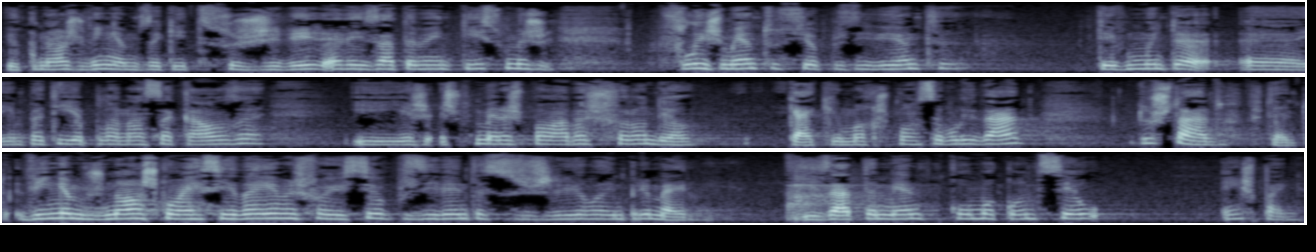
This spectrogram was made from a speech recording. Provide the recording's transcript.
E o que nós vínhamos aqui de sugerir era exatamente isso, mas felizmente o Sr. Presidente teve muita uh, empatia pela nossa causa e as, as primeiras palavras foram dele. Que há aqui uma responsabilidade do Estado. Portanto, vínhamos nós com essa ideia, mas foi o Sr. Presidente a sugeri-la em primeiro. Exatamente como aconteceu em Espanha.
